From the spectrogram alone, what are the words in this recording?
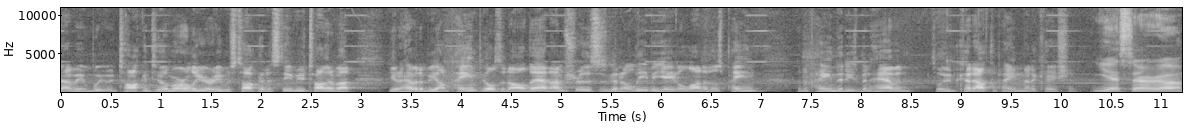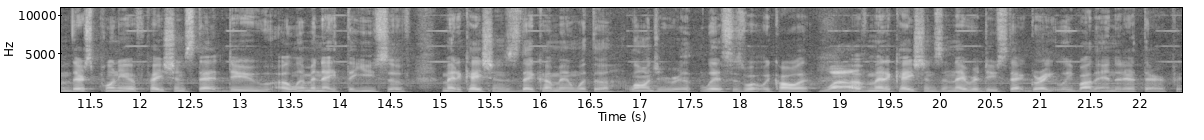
I mean, we were talking to him earlier. He was talking to Steve. You talking about you know having to be on pain pills and all that. I'm sure this is going to alleviate a lot of those pain, the pain that he's been having. So he'd cut out the pain medication. Yes, sir. Um, there's plenty of patients that do eliminate the use of medications. They come in with a laundry list, is what we call it, Wow. of medications, and they reduce that greatly by the end of their therapy.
